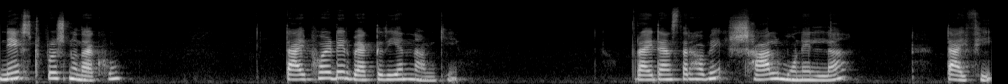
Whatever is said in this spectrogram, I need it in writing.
নেক্সট প্রশ্ন দেখো। টাইফয়েডের ব্যাকটেরিয়ার নাম কি? রাইট অ্যান্সার হবে শাল মোনেল্লা টাইফি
